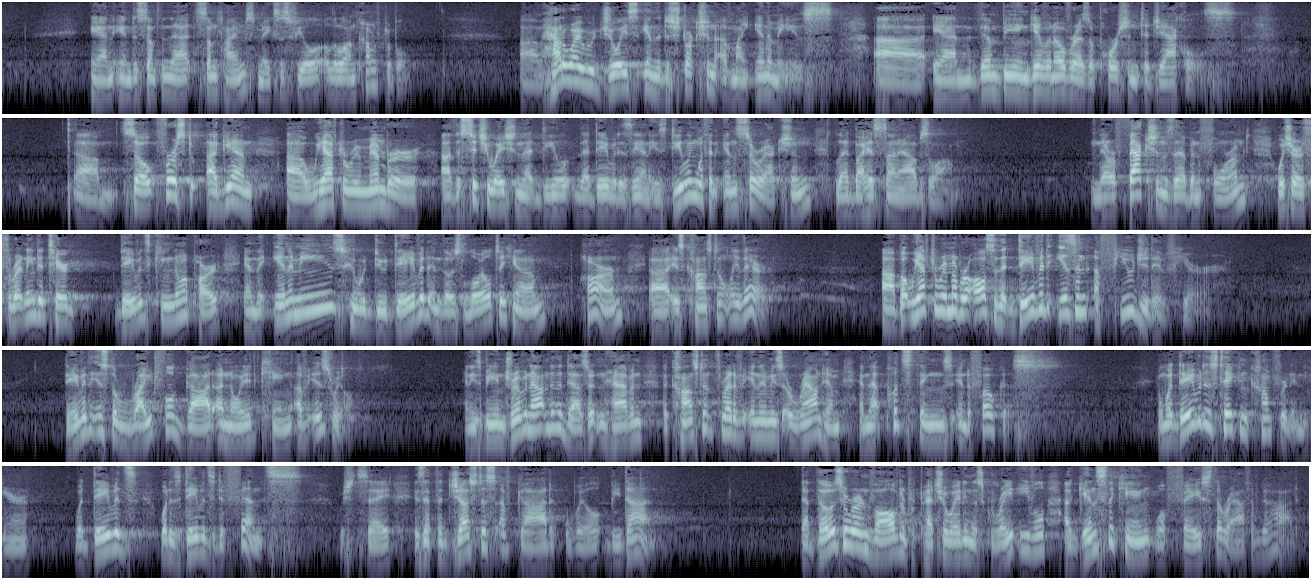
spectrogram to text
and into something that sometimes makes us feel a little uncomfortable. Um, how do I rejoice in the destruction of my enemies uh, and them being given over as a portion to jackals? Um, so, first, again, uh, we have to remember uh, the situation that, deal, that David is in. He's dealing with an insurrection led by his son Absalom. And there are factions that have been formed which are threatening to tear David's kingdom apart, and the enemies who would do David and those loyal to him harm uh, is constantly there. Uh, but we have to remember also that David isn't a fugitive here. David is the rightful God anointed king of Israel. And he's being driven out into the desert and having the constant threat of enemies around him, and that puts things into focus. And what David is taking comfort in here, what, David's, what is David's defense, we should say, is that the justice of God will be done. That those who are involved in perpetuating this great evil against the king will face the wrath of God.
